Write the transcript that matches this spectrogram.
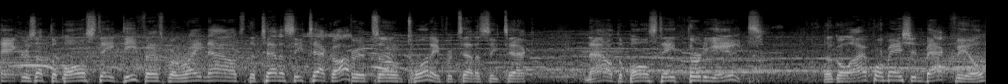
Anchors up the Ball State defense, but right now it's the Tennessee Tech off its own 20 for Tennessee Tech. Now at the Ball State 38. They'll go I formation backfield.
